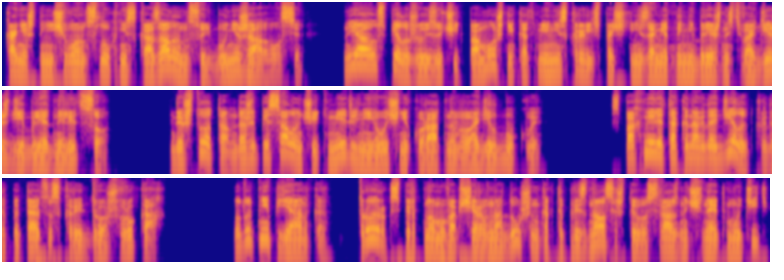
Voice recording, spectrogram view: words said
Конечно, ничего он вслух не сказал и на судьбу не жаловался. Но я успел уже изучить помощник, от меня не скрылись почти незаметная небрежность в одежде и бледное лицо. Да что там, даже писал он чуть медленнее и очень аккуратно выводил буквы. С похмелья так иногда делают, когда пытаются скрыть дрожь в руках. Но тут не пьянка. Троер к спиртному вообще равнодушен, как-то признался, что его сразу начинает мутить,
